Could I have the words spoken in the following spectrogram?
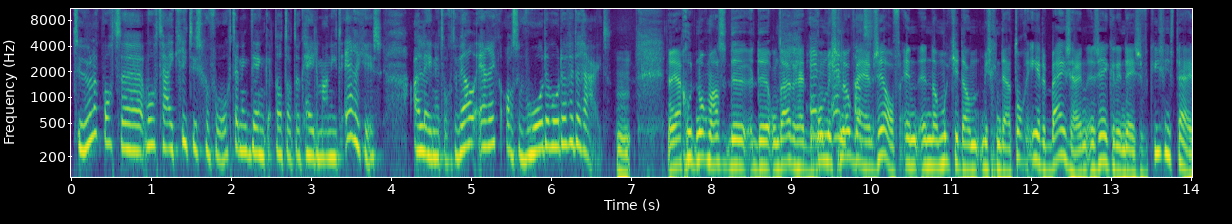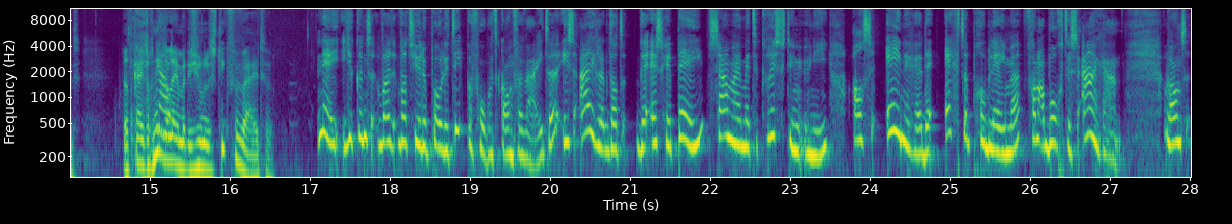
Tuurlijk wordt, uh, wordt hij kritisch gevolgd. En ik denk dat dat ook helemaal niet erg is. Alleen het wordt wel erg als woorden worden verdraaid. Hm. Nou ja, goed, nogmaals, de, de onduidelijkheid begon misschien ook bij hemzelf. En, en dan moet je dan misschien daar toch eerder bij zijn. En zeker in deze verkiezingstijd. Dat kan je toch niet nou, alleen maar de journalistiek verwijten? Nee, je kunt, wat, wat, je de politiek bijvoorbeeld kan verwijten... is eigenlijk dat de SGP samen met de ChristenUnie... als enige de echte problemen van abortus aangaan. Want 46%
